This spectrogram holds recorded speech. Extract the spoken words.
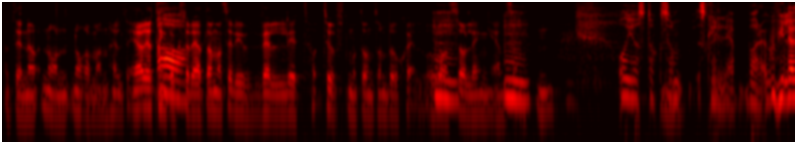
Att det är no, någon, några man helt Ja, jag tänker Ja. också det att annars är det ju väldigt tufft mot de som bor själv och vara Mm. så länge ensam. Mm. Mm. Och just också Mm. skulle jag bara vilja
